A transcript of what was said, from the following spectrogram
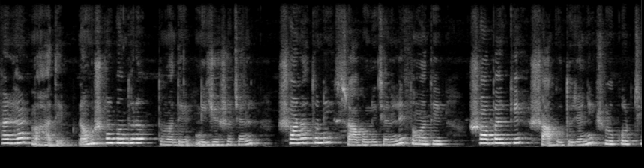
হর হর মহাদেব। নমস্কার বন্ধুরা, তোমাদের নিজস্ব চ্যানেল সনাতনী শ্রাবণী চ্যানেলে তোমাদের সবাইকে স্বাগত জানিয়ে শুরু করছি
